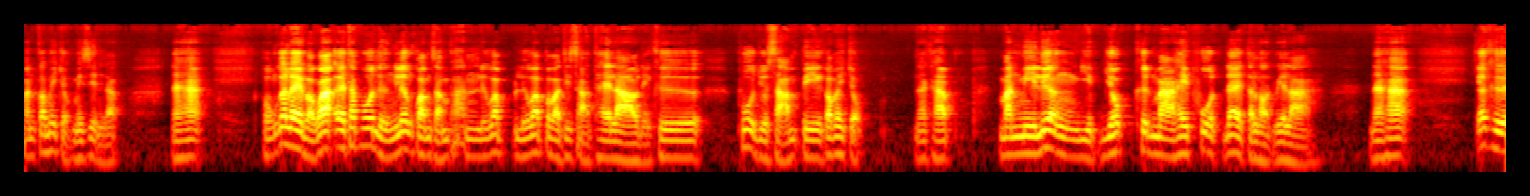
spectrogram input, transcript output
มันก็ไม่จบไม่สิ้นแล้วนะฮะ ผมก็เลยบอกว่าเออถ้าพูดถึงเรื่องความสัมพันธ์หรือว่าหรือว่าประวัติศาสตร์ไทยลาวเนี่ยคือพูดอยู่ 3 ปีก็ไม่จบนะครับ มันมีเรื่องหยิบยกขึ้นมาให้พูดได้ตลอดเวลานะฮะก็คือ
